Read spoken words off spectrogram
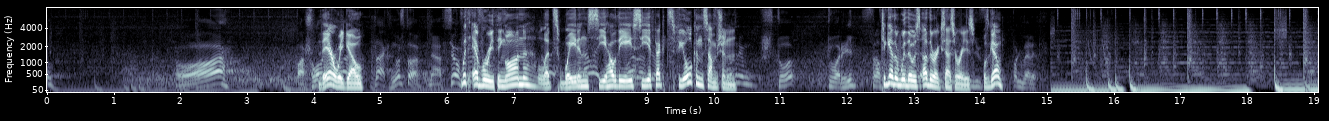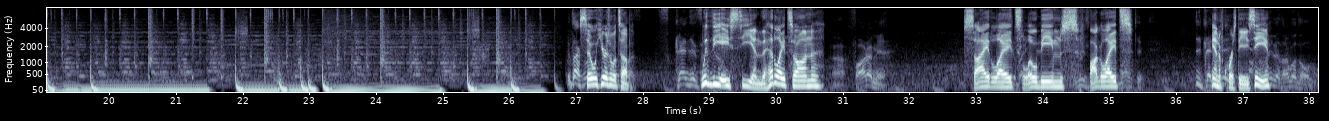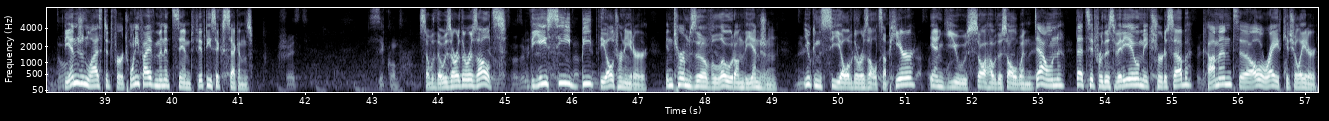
There we go. With everything on, let's wait and see how the AC affects fuel consumption. Together with those other accessories. Let's go. So here's what's up. With the AC and the headlights on, side lights, low beams, fog lights, and of course the AC, the engine lasted for 25 minutes and 56 seconds. So those are the results. The AC beat the alternator in terms of load on the engine. You can see all of the results up here, and you saw how this all went down. That's it for this video, make sure to sub, comment, uh, alright, catch you later.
